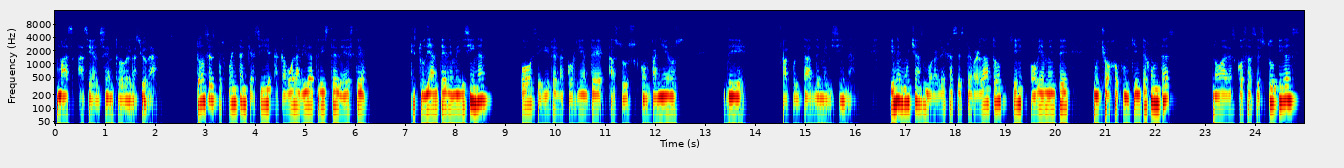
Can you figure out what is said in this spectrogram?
más hacia el centro de la ciudad. Entonces, pues cuentan que así acabó la vida triste de este estudiante de medicina por seguirle la corriente a sus compañeros de facultad de medicina. Tiene muchas moralejas este relato, sí, obviamente mucho ojo con quién te juntas, no hagas cosas estúpidas,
